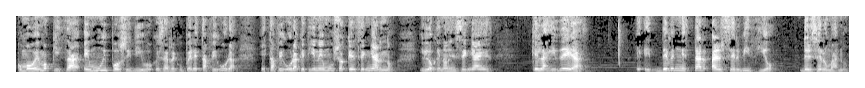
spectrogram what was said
Como vemos, quizás es muy positivo que se recupere esta figura. Esta figura que tiene mucho que enseñarnos. Y lo que nos enseña es que las ideas eh, deben estar al servicio del ser humano.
